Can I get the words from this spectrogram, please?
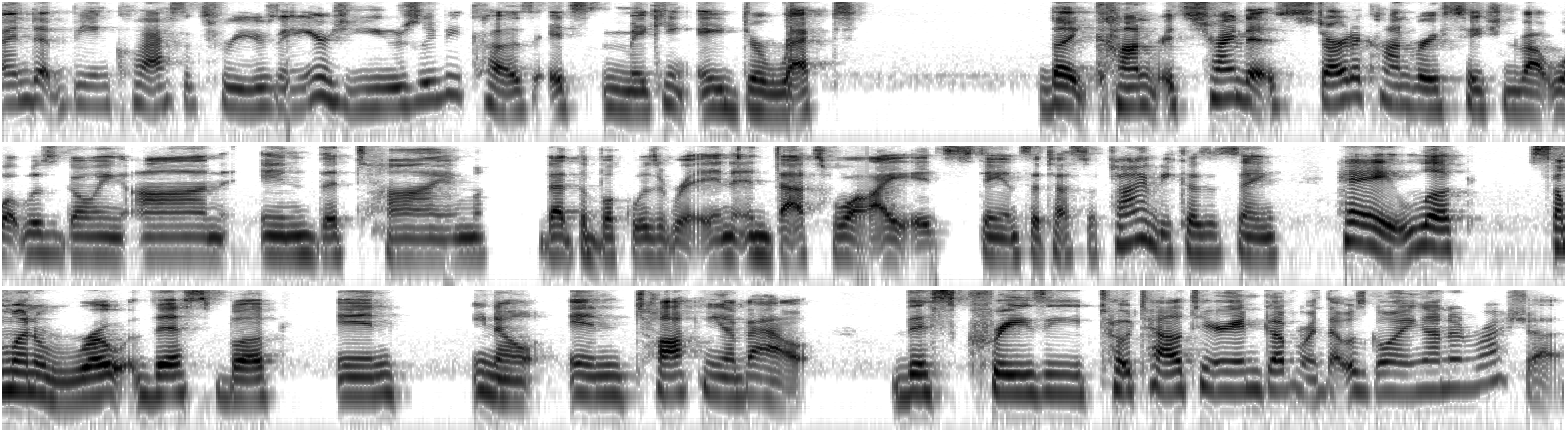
end up being classics for years and years, usually because it's making a direct like con it's trying to start a conversation about what was going on in the time that the book was written and that's why it stands the test of time because it's saying hey look someone wrote this book in you know in talking about this crazy totalitarian government that was going on in russia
